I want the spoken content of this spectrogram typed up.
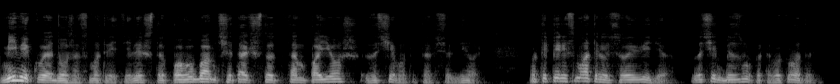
Мимику я должен смотреть или что? По губам читать, что ты там поешь? Зачем вот это все делать? Вот ты пересматривай свое видео. Зачем без звука-то выкладывать?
